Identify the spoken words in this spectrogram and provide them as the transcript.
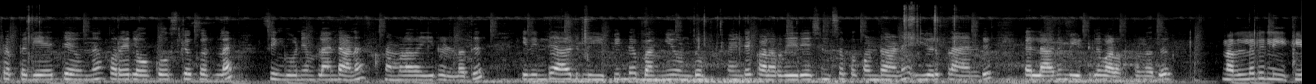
പ്രൊപ്പഗേറ്റ് ചെയ്യുന്ന കുറേ ലോ കോസ്റ്റ് ഒക്കെ ഉള്ള സിങ്കോണിയം പ്ലാന്റ് ആണ് നമ്മളെ കയ്യിലുള്ളത്. ഇതിന്റെ ആ ഒരു ലീഫിന്റെ ഭംഗി കൊണ്ടും അതിന്റെ കളർ വേരിയേഷൻസ് ഒക്കെ കൊണ്ടാണ് ഈ ഒരു പ്ലാന്റ് എല്ലാവരും വീട്ടിൽ വളർത്തുന്നത്. നല്ലൊരു ലീഫി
